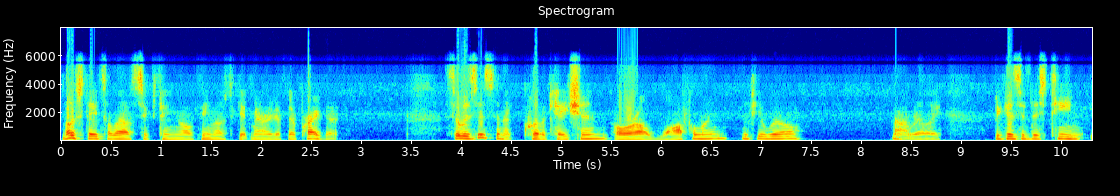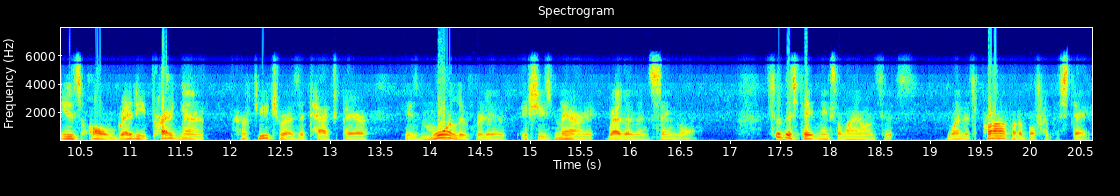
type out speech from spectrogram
Most states allow 16-year-old females to get married if they're pregnant. So is this an equivocation or a waffling, if you will? Not really. Because if this teen is already pregnant, her future as a taxpayer is more lucrative if she's married rather than single. So the state makes allowances when it's profitable for the state.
